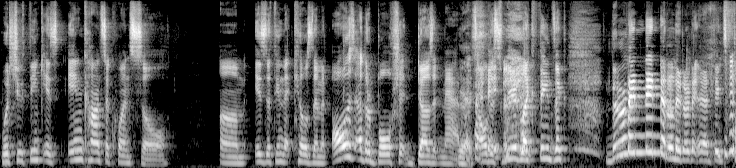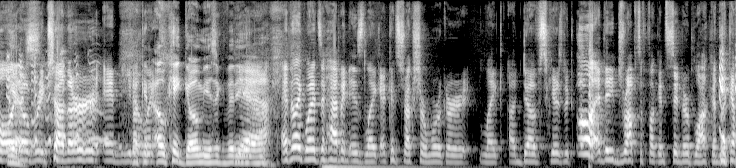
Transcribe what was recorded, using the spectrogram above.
which you think is inconsequential, um, is the thing that kills them, and all this other bullshit doesn't matter. Yes. It's all this weird like things like things falling Yes. over each other, and you know, like, OK Go music video. yeah. I feel like what ends up happening is like a construction worker, like a dove scares me, oh, and then he drops a fucking cinder block on like a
